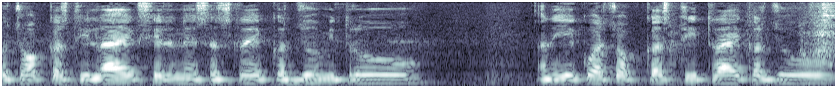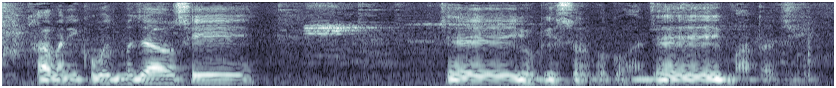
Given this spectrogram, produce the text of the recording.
તો ચોક્કસથી લાઈક શેર અને સબસ્ક્રાઈબ કરજો મિત્રો. અને એકવાર ચોક્કસથી ટ્રાય કરજો. ખાવાની ખૂબ જ મજા આવશે. જય યોગેશ્વર ભગવાન. જય માતાજી.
